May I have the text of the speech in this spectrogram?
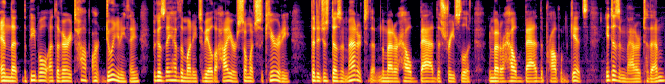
and that the people at the very top aren't doing anything because they have the money to be able to hire so much security that it just doesn't matter to them no matter how bad the streets look no matter how bad the problem gets. It doesn't matter to them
